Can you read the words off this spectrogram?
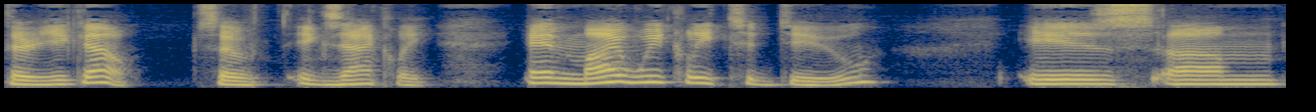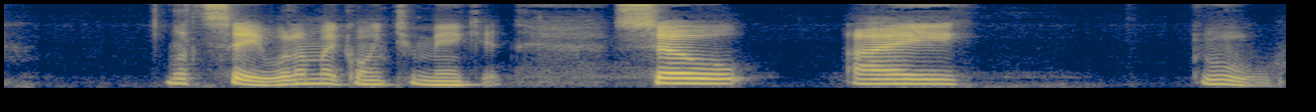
There you go. So exactly. And my weekly to do is um let's see, what am I going to make it? So I ooh.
